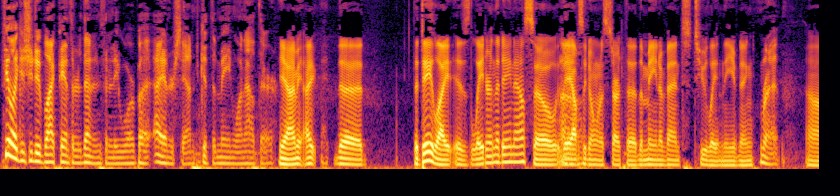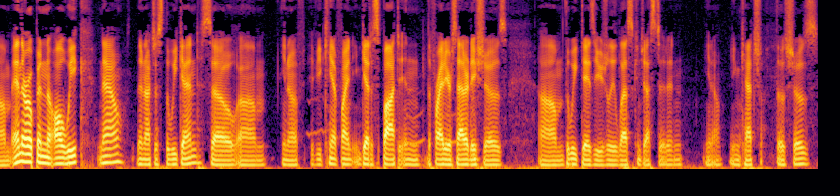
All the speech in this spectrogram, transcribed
Feel like you should do Black Panther then Infinity War, but I understand. Get the main one out there. yeah, I mean, I the the daylight is later in the day now, so they Oh. obviously don't want to start the the main event too late in the evening. Right. Um, and they're open all week now. They're not just the weekend. So, um, you know, if, if you can't find get a spot in the Friday or Saturday shows, um, the weekdays are usually less congested, and you know you can catch those shows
